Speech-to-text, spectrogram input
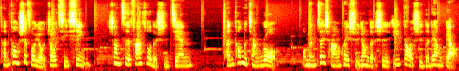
疼痛是否有周期性。上次发作的时间、疼痛的强弱，我们最常会使用的是一到十的量表，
